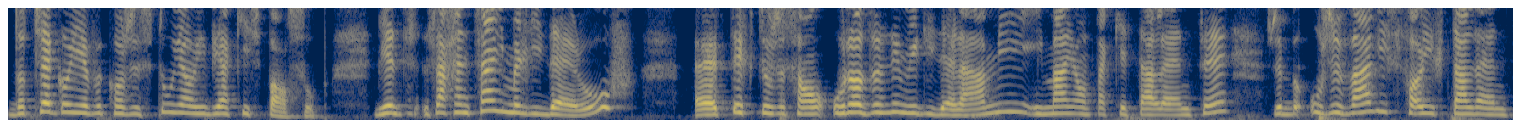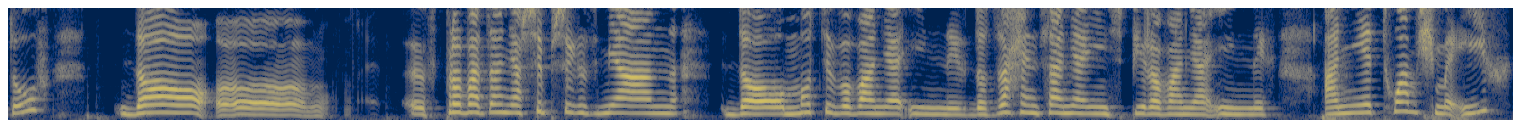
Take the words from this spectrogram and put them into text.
do czego je wykorzystują i w jaki sposób. Więc zachęcajmy liderów, tych, którzy są urodzonymi liderami i mają takie talenty, żeby używali swoich talentów do e, wprowadzania szybszych zmian, do motywowania innych, do zachęcania i inspirowania innych, a nie tłamśmy ich,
